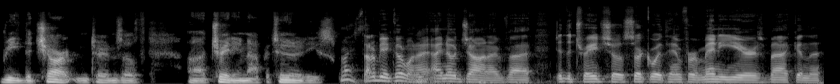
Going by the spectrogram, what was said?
read the chart in terms of uh, trading opportunities. Nice, that'll be a good one. I, I know John. I've uh, did the trade show circuit with him for many years back in the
